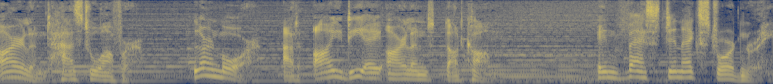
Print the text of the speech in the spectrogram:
Ireland has to offer. Learn more at idaireland.com. Invest in extraordinary.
